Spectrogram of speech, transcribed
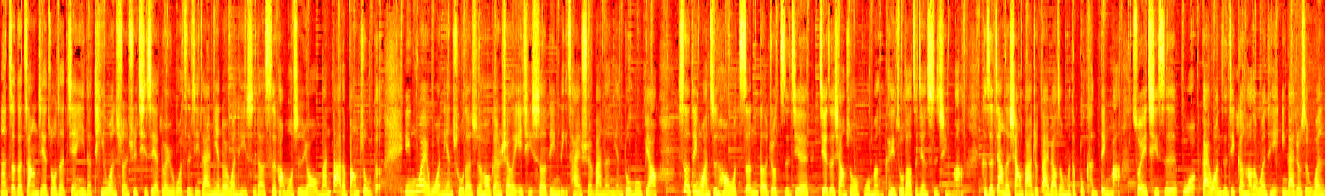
那这个章节作者建议的提问顺序，其实也对于我自己在面对问题时的思考模式有蛮大的帮助的。因为我年初的时候跟 Shelly 一起设定理财学办的年度目标，设定完之后，我真的就直接接着想说，我们可以做到这件事情吗？可是这样的想法就代表着我们的不肯定嘛。所以其实我该问自己更好的问题，应该就是问。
